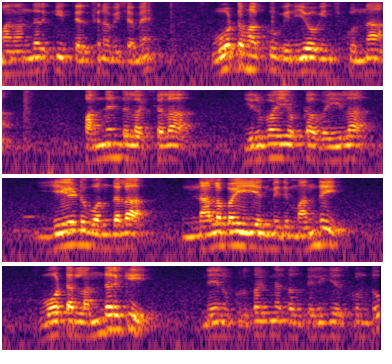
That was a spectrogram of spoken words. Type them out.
మనందరికీ తెలిసిన విషయమే ఓటు హక్కు వినియోగించుకున్న పన్నెండు లక్షల ఇరవై ఒక్క వెయ్యిల ఏడు వందల నలభై ఎనిమిది మంది ఓటర్లందరికీ నేను కృతజ్ఞతలు తెలియజేసుకుంటూ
